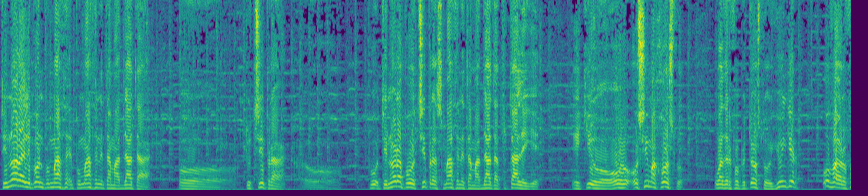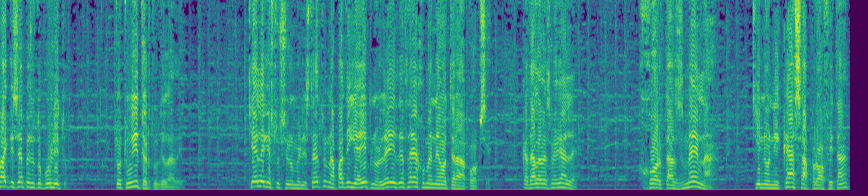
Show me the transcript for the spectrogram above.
Την ώρα λοιπόν που, μάθε, που μάθαινε τα μαντάτα ο, του Τσίπρα ο, που, την ώρα που ο Τσίπρας μάθαινε τα μαντάτα του τα έλεγε εκεί ο, ο, ο σύμμαχός του ο αδερφοποιητός του ο Γιούγκερ ο Βαροφάκης έπαιζε το πουλί του. Το Twitter του δηλαδή. Και έλεγε στους συνομιλιστές του να πάτε για ύπνο λέει δεν θα έχουμε νεότερα απόψε κατάλαβες μεγάλε; Χορτασμένα κοινωνικά σαπρόφητα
